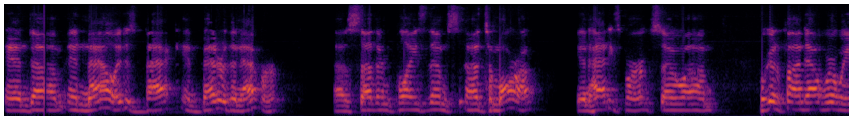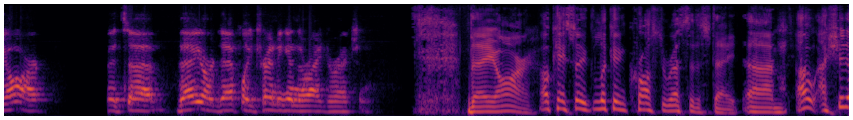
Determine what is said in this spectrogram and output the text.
and um, and now it is back and better than ever. Uh, Southern plays them uh, tomorrow in Hattiesburg, so um, we're going to find out where we are. But uh, they are definitely trending in the right direction. They are okay. So looking across the rest of the state. Um, oh, I should.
